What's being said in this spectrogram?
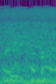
Thank you.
